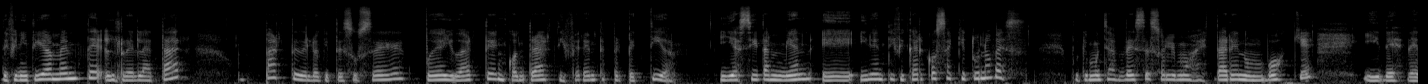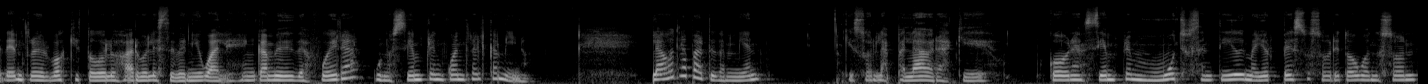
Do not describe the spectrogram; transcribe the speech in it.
definitivamente el relatar parte de lo que te sucede puede ayudarte a encontrar diferentes perspectivas y así también eh, identificar cosas que tú no ves. Porque muchas veces solemos estar en un bosque y desde dentro del bosque todos los árboles se ven iguales. En cambio, desde afuera uno siempre encuentra el camino. La otra parte también, que son las palabras que cobran siempre mucho sentido y mayor peso, sobre todo cuando son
